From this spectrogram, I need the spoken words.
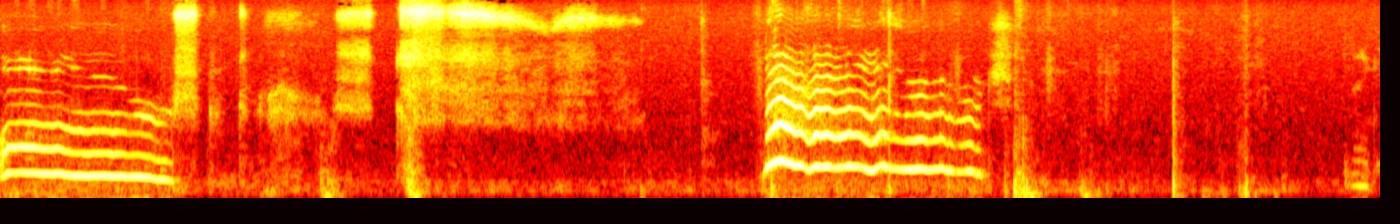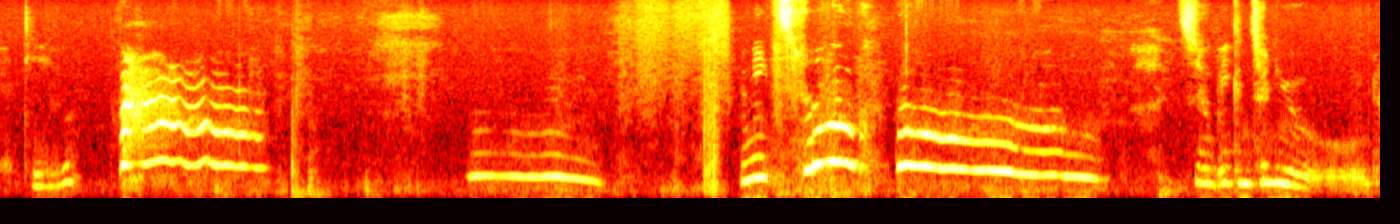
us. Negative. Me too. To be continued.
